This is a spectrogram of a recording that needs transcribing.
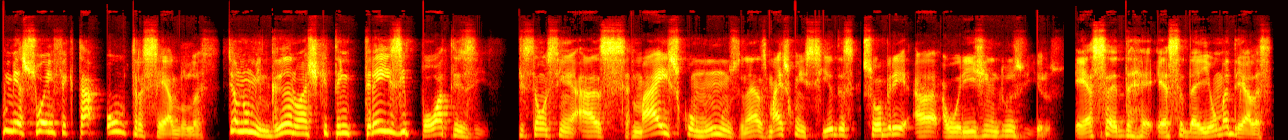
começou a infectar outras células. Se eu não me engano, acho que tem três hipóteses que são assim as mais comuns, né, as mais conhecidas sobre a, a origem dos vírus. Essa, essa daí é uma delas.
